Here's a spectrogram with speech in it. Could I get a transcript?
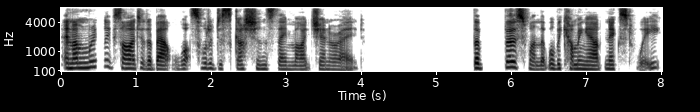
And I'm really excited about what sort of discussions they might generate. The first one that will be coming out next week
